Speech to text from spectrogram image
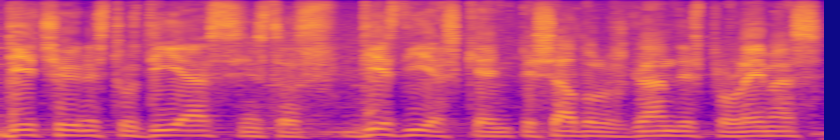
De hecho, en estos días, en estos 10 días que han empezado los grandes problemas,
